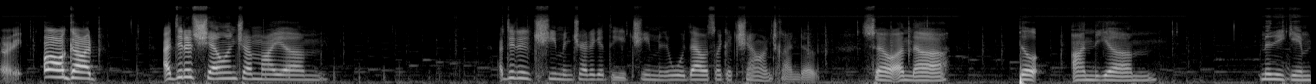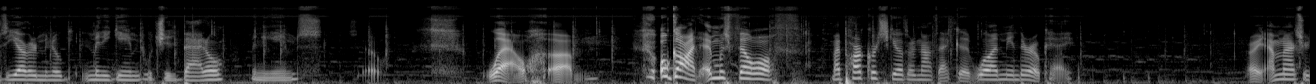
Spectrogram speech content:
Alright. Oh, God. I did a challenge on my, um... I did an achievement, try to get the achievement. That was like a challenge, kind of. So, on the... Built on the, um... Mini games, the other mini, mini games, which is battle mini games. So, wow. Um... Oh god, I almost fell off. My parkour skills are not that good. Well, I mean, they're okay. Alright, I'm gonna actually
